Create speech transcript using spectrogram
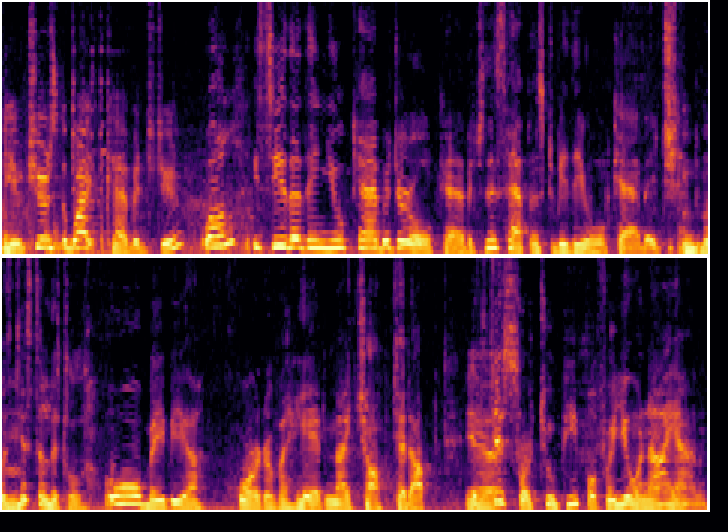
You choose the white cabbage, do you? Well, it's either the new cabbage or old cabbage. This happens to be the old cabbage. And it Mm-hmm. was just a little, oh, maybe a quarter of a head, and I chopped it up. Yes. It's just for two people, for you and I, Anne.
